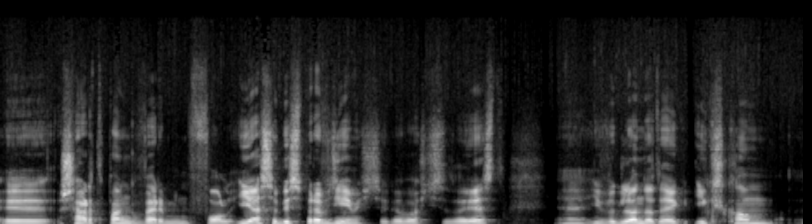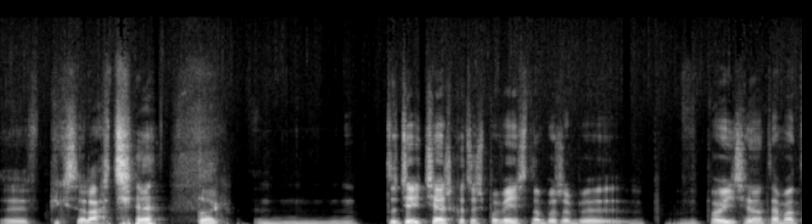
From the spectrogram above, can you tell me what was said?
Y, Shardpunk Vermin Fall. Ja sobie sprawdziłem z ciekawości, co to jest. Y, I wygląda to jak XCOM y, w pixelarcie. Tak. Tutaj ciężko coś powiedzieć, no bo żeby wypowiedzieć się na temat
